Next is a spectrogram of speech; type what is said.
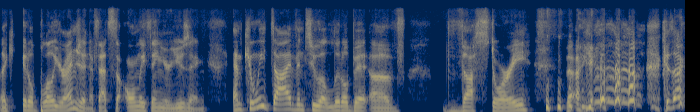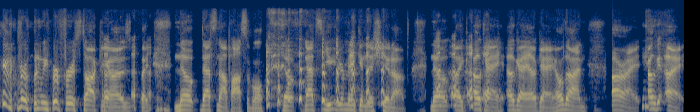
like it'll blow your engine if that's the only thing you're using. And can we dive into a little bit of the story? Because I remember when we were first talking, I was like, nope, that's not possible. Nope, that's you, you're making this shit up. No, like, okay, okay, okay, hold on. All right, okay, all right.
